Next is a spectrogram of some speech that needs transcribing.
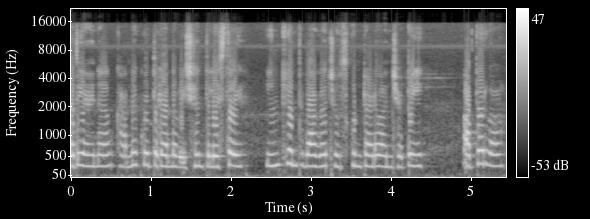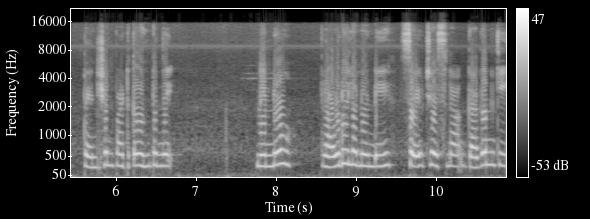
అది ఆయన కన్న కూతురు అన్న విషయం తెలిస్తే ఇంకెంత బాగా చూసుకుంటాడో అని చెప్పి అపూర్వ టెన్షన్ పడుతూ ఉంటుంది. నిన్ను రౌడీల నుండి సేవ్ చేసిన గగన్కి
